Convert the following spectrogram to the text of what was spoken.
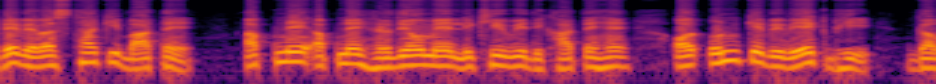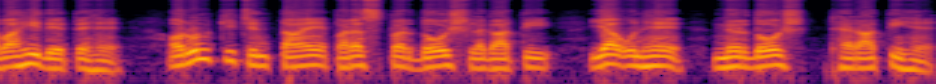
वे व्यवस्था की बातें अपने अपने हृदयों में लिखी हुई दिखाते हैं और उनके विवेक भी गवाही देते हैं और उनकी चिंताएँ परस्पर दोष लगाती या उन्हें निर्दोष ठहराती हैं।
